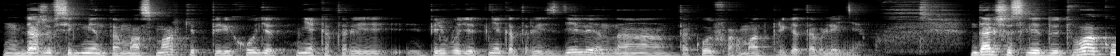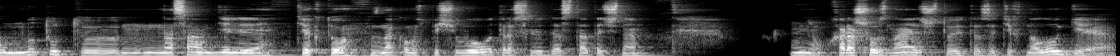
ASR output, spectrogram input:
даже в сегменте масс-маркет переходят некоторые, переводят некоторые изделия на такой формат приготовления. Дальше следует вакуум, но тут э, на самом деле те, кто знаком с пищевой отраслью, достаточно ну, хорошо знают, что это за технология.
